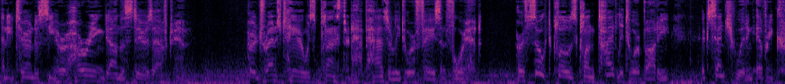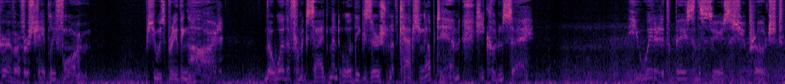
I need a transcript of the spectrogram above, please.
and he turned to see her hurrying down the stairs after him. Her drenched hair was plastered haphazardly to her face and forehead. Her soaked clothes clung tightly to her body, accentuating every curve of her shapely form. She was breathing hard, though whether from excitement or the exertion of catching up to him, he couldn't say. He waited at the base of the stairs as she approached.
